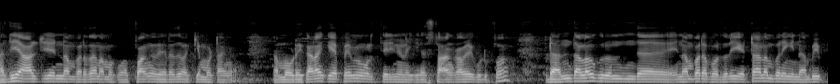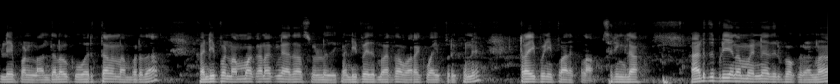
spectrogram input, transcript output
அதே ஆல்டர்னேட் நம்பர் தான் நமக்கு வைப்பாங்க வேறு எதுவும் வைக்க மாட்டாங்க. நம்மளுடைய கணக்கு எப்போயுமே உங்களுக்கு தெரியும் நினைக்கிறேன் ஸ்ட்ராங்காகவே கொடுப்போம். பட் அந்த அளவுக்கு இந்த நம்பரை பொறுத்தவரை எட்டாம் நம்பர் நீங்கள் நம்பி ப்ளே பண்ணலாம். அந்த அளவுக்கு ஒர்த்தான நம்பர் தான். கண்டிப்பாக நம்ம கணக்கில் அதான் சொல்லுது. கண்டிப்பாக இது மாதிரி தான் வரக்கு வாய்ப்பு இருக்குன்னு ட்ரை பண்ணி பார்க்கலாம். சரிங்களா? அடுத்தபடியாக நம்ம என்ன எதிர்பார்க்குறோன்னா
